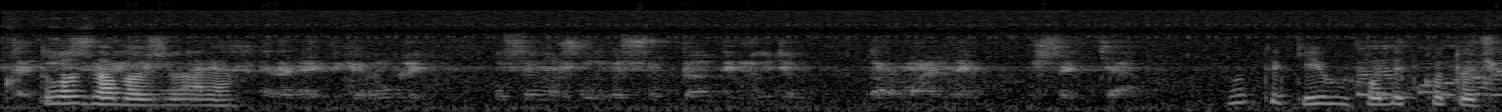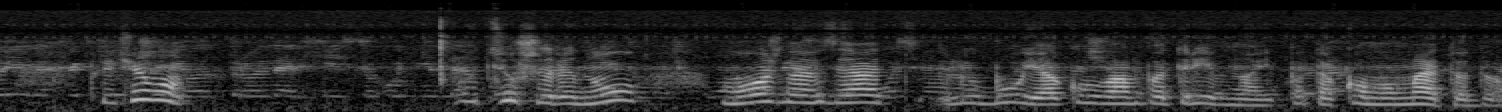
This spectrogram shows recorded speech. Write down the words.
хто заважає. Ось такий виходить куточок. Причому Оцю ширину. Можна взяти любу, яку вам потрібно, по такому методу.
